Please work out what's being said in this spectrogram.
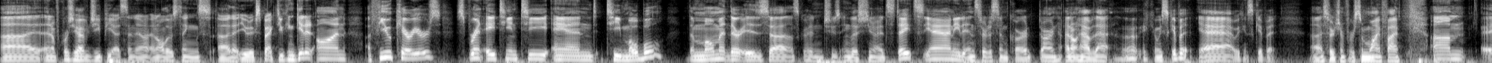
Uh, and of course, you have GPS and, uh, and all those things uh, that you would expect. You can get it on a few carriers: Sprint, AT&T, and T-Mobile. The moment there is, uh, let's go ahead and choose English United States. Yeah, I need to insert a SIM card. Darn, I don't have that. Uh, can we skip it? Yeah, we can skip it. Uh, searching for some Wi-Fi. Um, uh,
